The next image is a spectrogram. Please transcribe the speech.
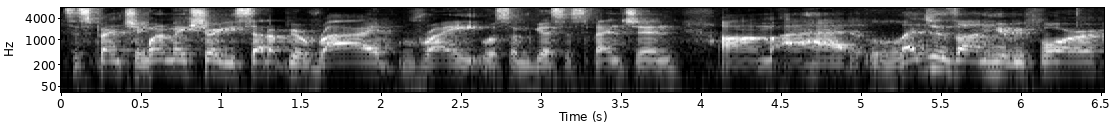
Suspension. You wanna make sure you set up your ride right with some good suspension. Um, I had Legends on here before.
